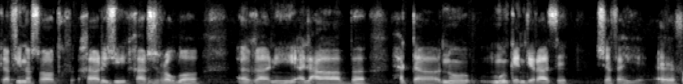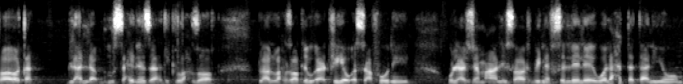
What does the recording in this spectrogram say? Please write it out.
كان في نشاط خارجي خارج الروضة أغاني ألعاب حتى أنه ممكن دراسة شفهية. إيه، فوقتها لهلأ مستحيل أنسى هذيك اللحظات لا اللحظات اللي وقعت فيها وأسعفوني ولا الجمعة اللي صار بنفس الليلة ولا حتى ثاني يوم.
